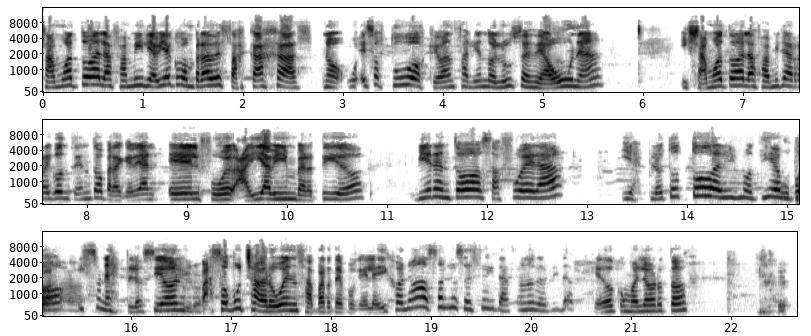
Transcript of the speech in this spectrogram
llamó a toda la familia, había comprado esas cajas, no, esos tubos que van saliendo luces de a una, y llamó a toda la familia re contento para que vean el fuego, ahí había invertido. Vienen todos afuera y explotó todo al mismo tiempo, Upa. hizo una explosión, pasó mucha vergüenza aparte porque le dijo, no, son lucecitas, son lucecitas, quedó como el orto.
